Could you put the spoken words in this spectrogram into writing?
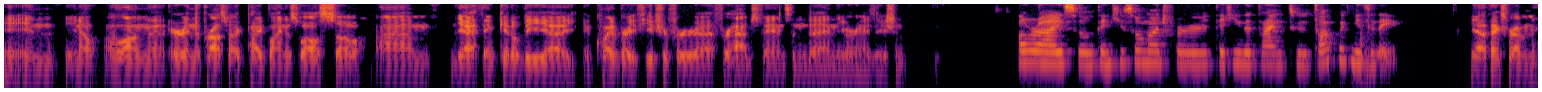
in you know along the or in the prospect pipeline as well. So um, yeah, I think it'll be uh, quite a bright future for uh, for Habs fans and uh, and the organization. All right, so thank you so much for taking the time to talk with me today. Yeah, thanks for having me.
